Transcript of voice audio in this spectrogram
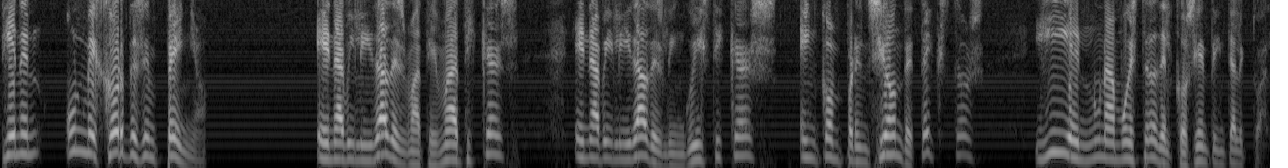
tienen un mejor desempeño en habilidades matemáticas, en habilidades lingüísticas, en comprensión de textos y en una muestra del cociente intelectual.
